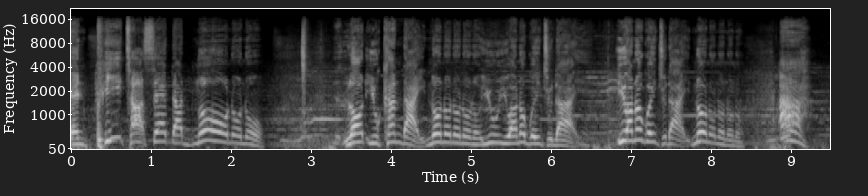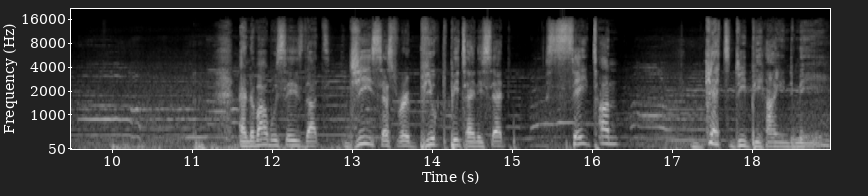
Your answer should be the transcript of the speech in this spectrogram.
And Peter said that no, no, no. Lord, you can't die. No, no, no, no, no. You you are not going to die. You are not going to die. No, no, no, no, no. Ah. And the Bible says that Jesus rebuked Peter and he said, Satan, get thee behind me.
